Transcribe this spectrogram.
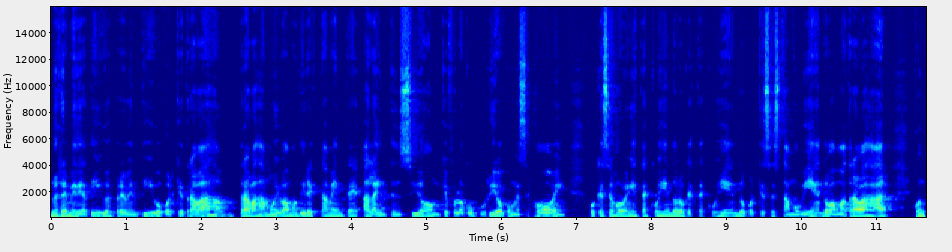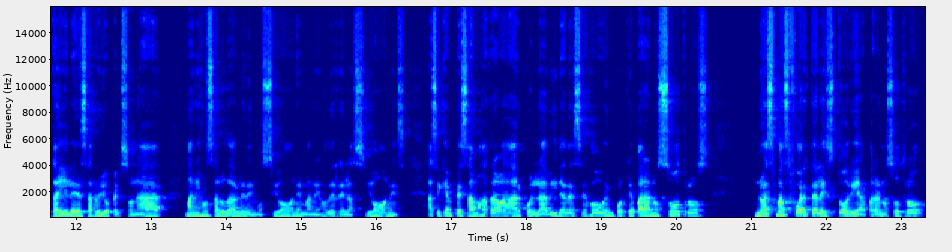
no es remediativo, es preventivo, porque trabaja, trabajamos y vamos directamente a la intención. ¿Qué fue lo que ocurrió con ese joven? ¿Por qué ese joven está escogiendo lo que está escogiendo? ¿Por qué se está moviendo? Vamos a trabajar con talleres de desarrollo personal, manejo saludable de emociones, manejo de relaciones. Así que empezamos a trabajar con la vida de ese joven porque para nosotros no es más fuerte la historia, para nosotros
